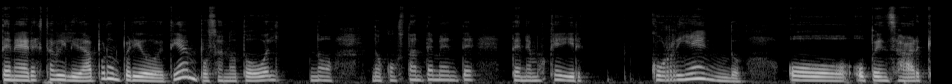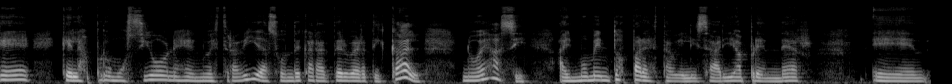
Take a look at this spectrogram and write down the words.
tener estabilidad por un periodo de tiempo, o sea, no todo el no, no constantemente tenemos que ir corriendo o, o pensar que, que, las promociones en nuestra vida son de carácter vertical. No es así. Hay momentos para estabilizar y aprender eh,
